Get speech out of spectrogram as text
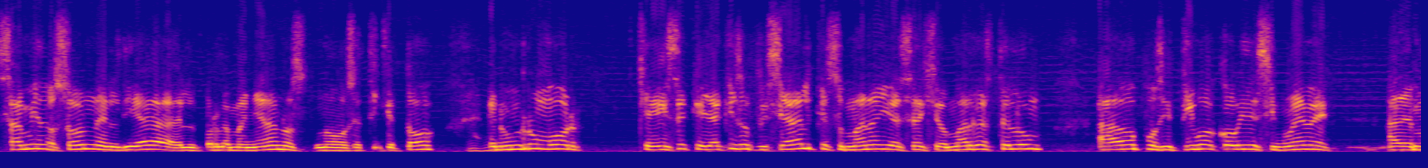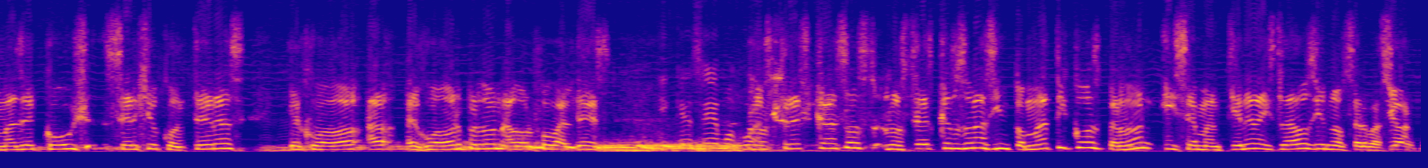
Sammy Dozón el día, el, por la mañana nos, nos etiquetó en un rumor que dice que ya que es oficial que su manager Sergio Mar Gastelum ha dado positivo a COVID-19, además de coach Sergio Conteras y el jugador, ah, el jugador, perdón, Adolfo Valdés. ¿Y qué hacemos? Juan? Los tres casos, los tres casos son asintomáticos, perdón, y se mantienen aislados y en observación.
